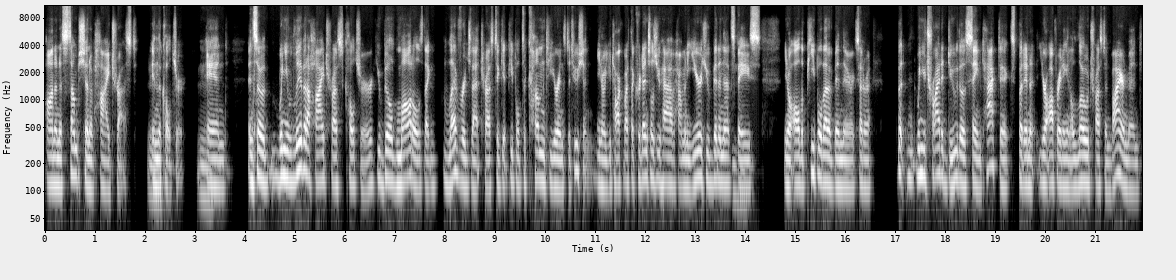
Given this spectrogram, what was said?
on an assumption of high trust mm. in the culture, mm. and and so when you live in a high trust culture, you build models that leverage that trust to get people to come to your institution. You know, you talk about the credentials you have, how many years you've been in that mm-hmm. space, you know, all the people that have been there, et cetera. But when you try to do those same tactics, but in a, you're operating in a low trust environment,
